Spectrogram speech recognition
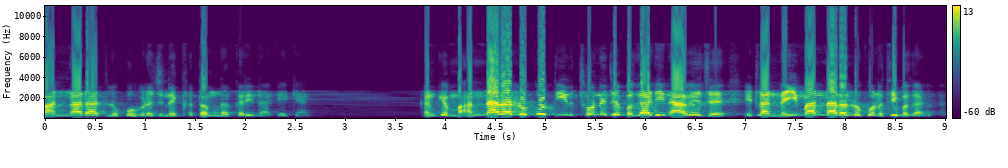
માનનારા જ લોકો વ્રજને ખતમ ન કરી નાખે ક્યાંક કારણ કે માનનારા લોકો તીર્થોને જે બગાડીને આવે છે, એટલા નહીં માનનારા લોકો નથી બગાડતા.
